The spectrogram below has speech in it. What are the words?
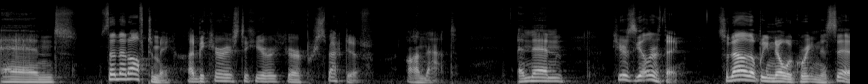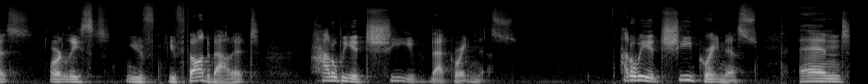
And send that off to me. I'd be curious to hear your perspective on that. And then here's the other thing. So now that we know what greatness is, or at least you've you've thought about it, how do we achieve that greatness? How do we achieve greatness? And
